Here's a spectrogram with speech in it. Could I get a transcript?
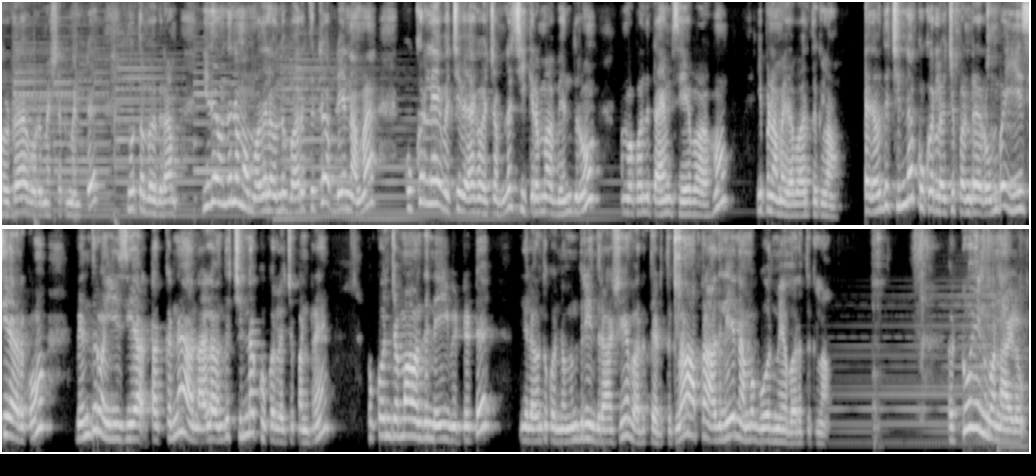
சொல்கிற ஒரு மெஷர்மெண்ட்டு நூற்றம்பது கிராம். இதை வந்து நம்ம முதல்ல வந்து வறுத்துட்டு அப்படியே நம்ம குக்கர்லேயே வச்சு வேக வச்சோம்னா சீக்கிரமாக வெந்துடும் நமக்கு வந்து டைம் சேவ் ஆகும். இப்போ நம்ம இதை வறுத்துக்கலாம். இதை வந்து சின்ன குக்கரில் வச்சு பண்ணுறேன் ரொம்ப ஈஸியாக இருக்கும். வெந்துடும் ஈஸியாக டக்குன்னு. அதனால் வந்து சின்ன குக்கரில் வச்சு பண்ணுறேன் இப்போ கொஞ்சமாக வந்து நெய் விட்டுட்டு இதில் வந்து கொஞ்சம் முந்திரி திராட்சையும் வறுத்து எடுத்துக்கலாம். அப்புறம் அதுலேயே நம்ம கோதுமையை வறுத்துக்கலாம். டூ இன் ஒன் ஆகிடும்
